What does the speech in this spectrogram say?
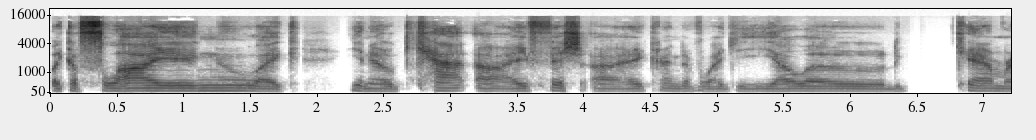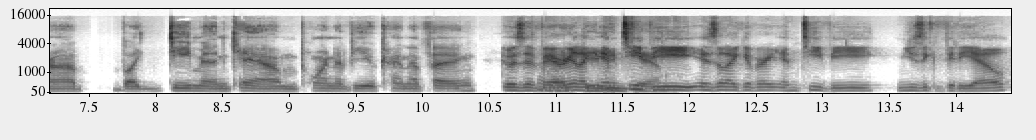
like a flying like you know, cat eye, fish eye, kind of like yellowed camera, like demon cam point of view kind of thing. It was a very like, like MTV. Is it like a very MTV music video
